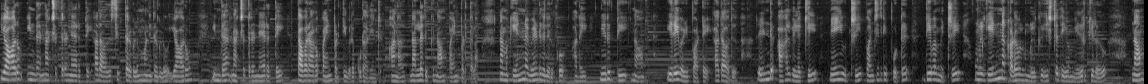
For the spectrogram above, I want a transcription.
யாரும் இந்த நட்சத்திர நேரத்தை அதாவது சித்தர்களும் மனிதர்களோ யாரும் இந்த நட்சத்திர நேரத்தை தவறாக பயன்படுத்தி விடக்கூடாது என்று. ஆனால் நல்லதுக்கு நாம் பயன்படுத்தலாம். நமக்கு என்ன வேண்டுதல் இருக்கோ அதை நிறுத்தி நாம் இறை வழிபாட்டை அதாவது ரெண்டு அகல் விளக்கில் நெய்யூற்றி பஞ்சுதிரி போட்டு தீபமிற்றி உங்களுக்கு என்ன கடவுள் உங்களுக்கு இஷ்ட தெய்வம் எதிர்க்கிறதோ நாம்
